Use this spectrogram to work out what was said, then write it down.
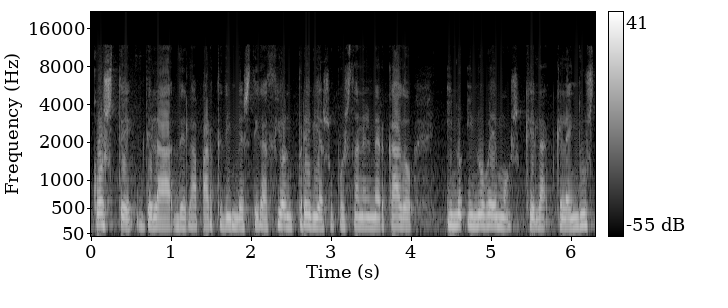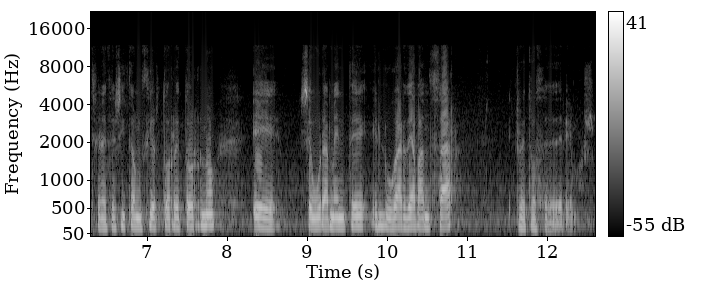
coste de la, parte de investigación previa supuesta en el mercado y no, vemos que la, que la, industria necesita un cierto retorno, eh, seguramente en lugar de avanzar, retrocederemos.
